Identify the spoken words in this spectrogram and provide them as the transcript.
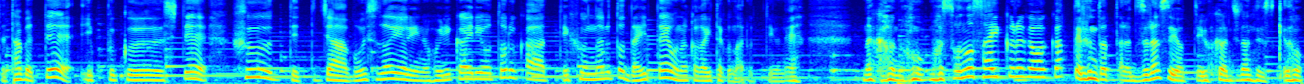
で食べて一服して「ふー」って言ってじゃあボイスダイアリーの振り返りを取るかっていうふうになると大体お腹が痛くなるっていうね。なんかあの、まあ、そのサイクルが分かってるんだったらずらせよっていう感じなんですけど。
